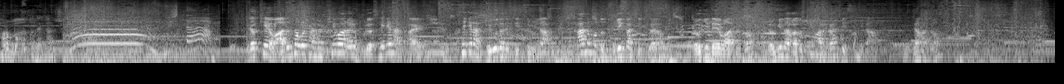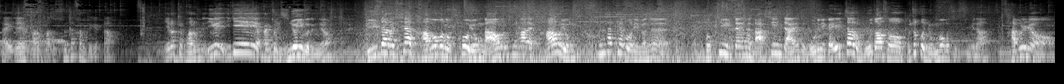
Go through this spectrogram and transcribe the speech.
바로 먹고 끝내자. 맛있다. 이렇게 와드석을 사면 핑화를 무려 3개나 아니 3개나 들고 다닐 수 있습니다. 까는 것도 2개 깔 수 있어요. 여기 내 와드석 여기다가도 핑화를 깔 수 있습니다. 굉장하죠 자 이제 바로 가서 순삭하면 되겠다. 이렇게 바로 이게 이게 약간 좀 운영이거든요. 밀다가 시야 다 먹어놓고 용 나오는 순간에 바로 용 순삭해버리면은 적팀 입장에서는 낚시인지 아닌지 모르니까 일자로 못 와서 무조건 욕 먹을 수 있습니다. 잡으령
